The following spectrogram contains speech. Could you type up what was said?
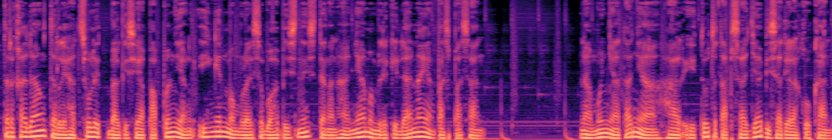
Terkadang terlihat sulit bagi siapa pun yang ingin memulai sebuah bisnis dengan hanya memiliki dana yang pas-pasan. Namun nyatanya, hal itu tetap saja bisa dilakukan.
